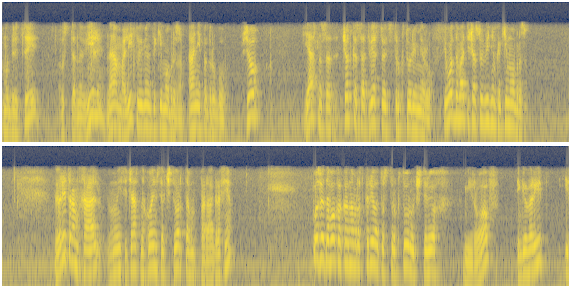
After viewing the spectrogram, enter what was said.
мудрецы установили на молитву именно таким образом, а не по-другому. Все ясно, четко соответствует структуре миров. И вот давайте сейчас увидим, каким образом. Говорит Рамхаль, мы сейчас находимся в четвертом параграфе. После того, как он нам раскрыл эту структуру четырех миров, и говорит, и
